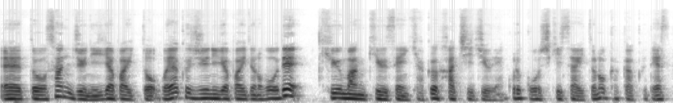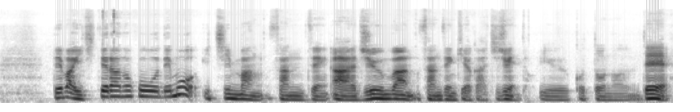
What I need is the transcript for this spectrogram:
えっ、ー、と、32GB、512GB の方で99,180円。これ公式サイトの価格です。で、まあ、1テラの方でも1万3000、あ、10万3980円ということなので、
